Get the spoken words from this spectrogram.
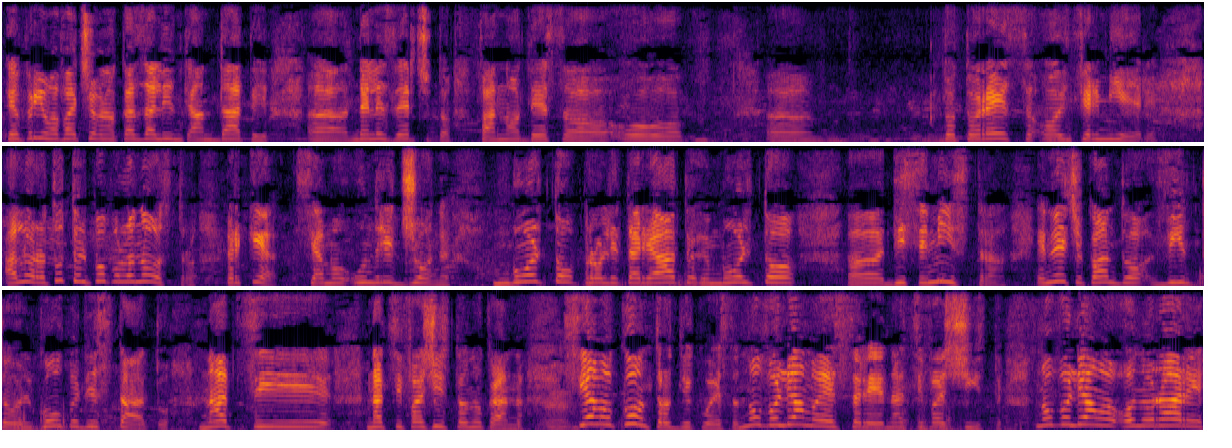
che prima facevano casalinghe andate uh, nell'esercito, fanno adesso... Uh, uh, dottoresse o infermieri. Allora tutto il popolo nostro, perché siamo una regione molto proletariato e molto uh, di sinistra. E invece quando ha vinto il golpe di Stato nazi, nazifascista in Ucraina, eh. siamo contro di questo, non vogliamo essere nazifascisti, non vogliamo onorare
